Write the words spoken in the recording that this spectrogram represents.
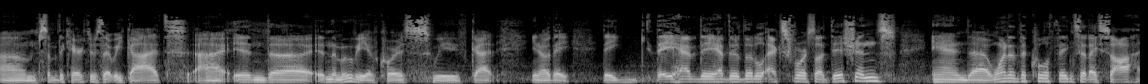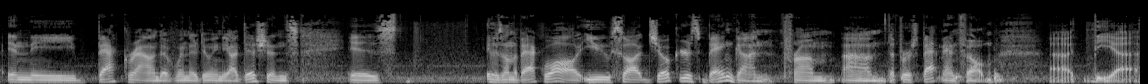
um, some of the characters that we got uh, in the in the movie. Of course, we've got you know they they they have they have their little X Force auditions, and uh, one of the cool things that I saw in the background of when they're doing the auditions is it was on the back wall. You saw Joker's bang gun from um, the first Batman film, uh, the uh,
